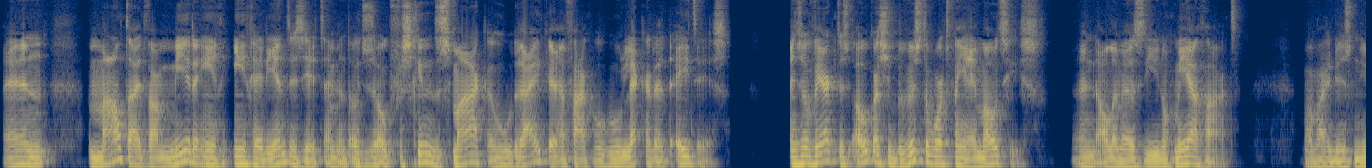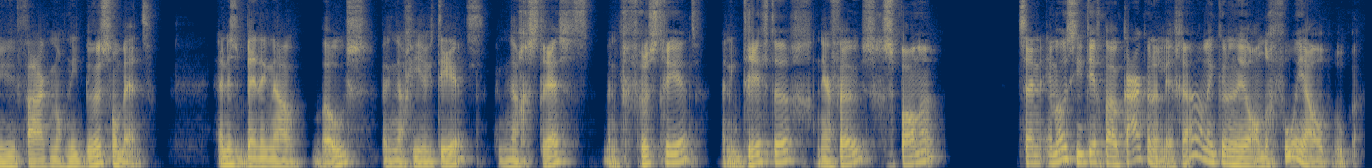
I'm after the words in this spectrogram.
En een maaltijd waar meerdere ingrediënten zitten en met dus ook verschillende smaken, hoe rijker en vaak hoe lekkerder het eten is. En zo werkt dus ook als je bewuster wordt van je emoties en alle emoties die je nog meer ervaart, maar waar je dus nu vaak nog niet bewust van bent. En dus ben ik nou boos? Ben ik nou geïrriteerd? Ben ik nou gestrest? Ben ik gefrustreerd? Ben ik driftig, nerveus, gespannen? Het zijn emoties die dicht bij elkaar kunnen liggen, alleen kunnen een heel ander gevoel in jou oproepen.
